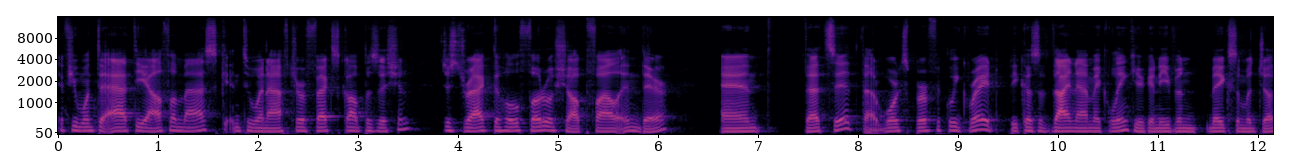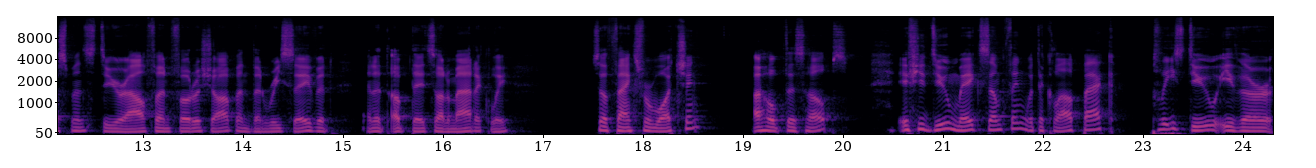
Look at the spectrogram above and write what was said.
If you want to add the alpha mask into an After Effects composition, just drag the whole Photoshop file in there and that's it. That works perfectly great. Because of dynamic link, you can even make some adjustments to your alpha in Photoshop and then resave it and it updates automatically. So thanks for watching. I hope this helps. If you do make something with the Cloud Pack, please do either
